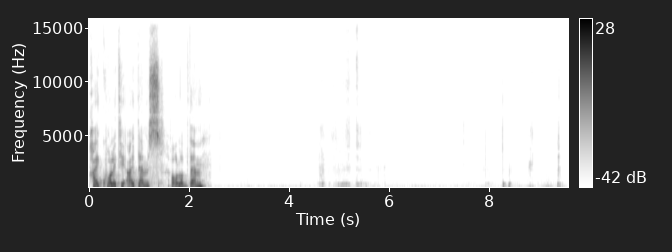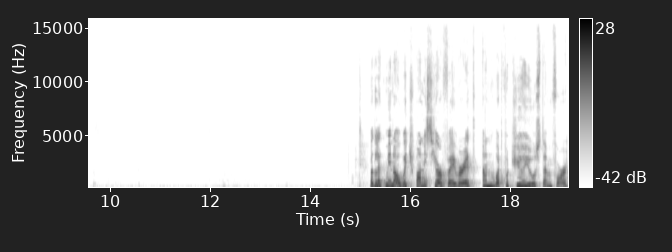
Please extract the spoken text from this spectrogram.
high quality items, all of them. But let me know which one is your favorite and what would you use them for?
